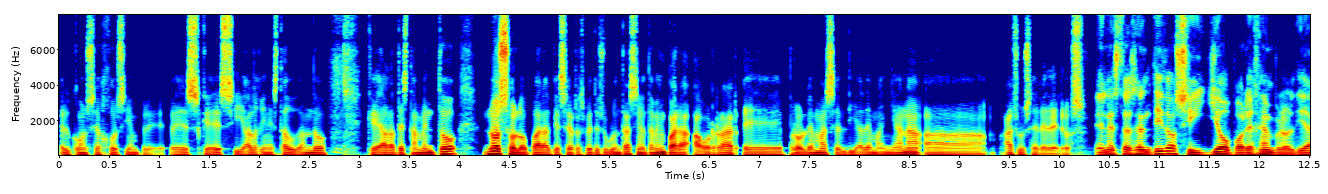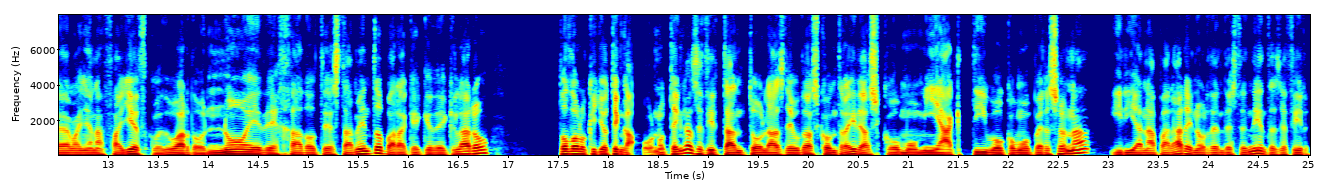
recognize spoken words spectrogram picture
el consejo siempre es que si alguien está dudando, que haga testamento, no solo para que se respete su voluntad, sino también para ahorrar problemas el día de mañana a, a sus herederos. En este sentido, si yo, por ejemplo, el día de mañana fallezco, Eduardo, no he dejado testamento, para que quede claro, todo lo que yo tenga o no tenga, es decir, tanto las deudas contraídas como mi activo como persona, irían a parar en orden descendiente. Es decir,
